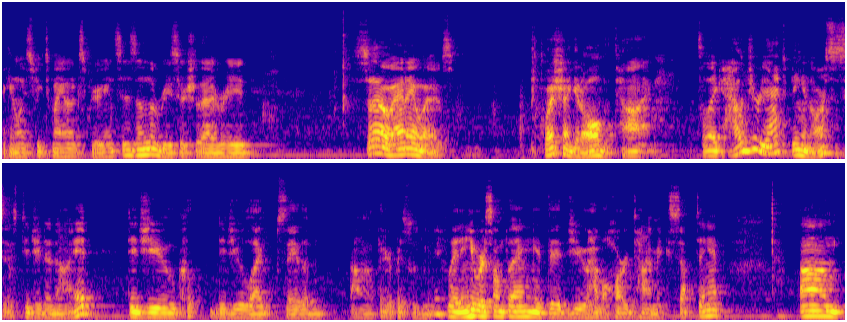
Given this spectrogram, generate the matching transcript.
I can only speak to my own experiences and the research that I read. So anyways, the question I get all the time, it's like, how did you react to being a narcissist? Did you deny it? Did you, did you like say the, I don't know, therapist was manipulating you or something? Did you have a hard time accepting it? Um,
